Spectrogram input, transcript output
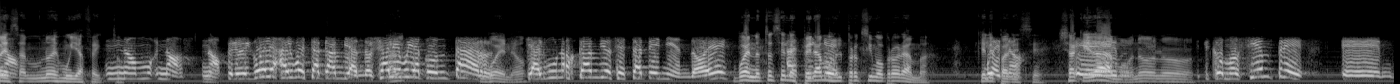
Es, no es muy afecto. No, no, no, pero igual algo está cambiando. Ya le Al- voy a contar Bueno. que algunos cambios se está teniendo, ¿eh? Bueno, entonces Así esperamos que- el próximo programa. ¿Qué le parece? Ya eh, quedamos, no, no. Como siempre, eh,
